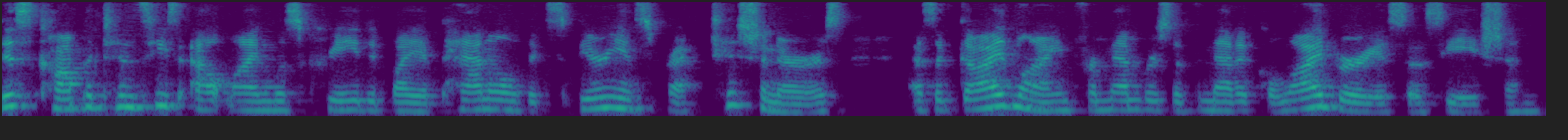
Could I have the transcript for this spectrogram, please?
This competencies outline was created by a panel of experienced practitioners as a guideline for members of the Medical Library Association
